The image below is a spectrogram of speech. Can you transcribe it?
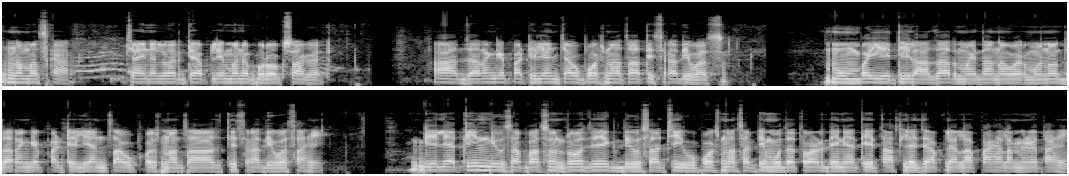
नमस्कार. चॅनलवरती आपले मनपूर्वक स्वागत. आज जारंगे पाटील यांच्या उपोषणाचा तिसरा दिवस. मुंबई येथील आझाद मैदानावर मनोज जारंगे पाटील यांचा उपोषणाचा आज तिसरा दिवस आहे. गेल्या तीन दिवसापासून रोज एक दिवसाची उपोषणासाठी मुदतवाढ देण्यात येत असल्याचे आपल्याला पाहायला मिळत आहे.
